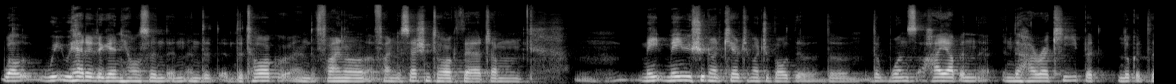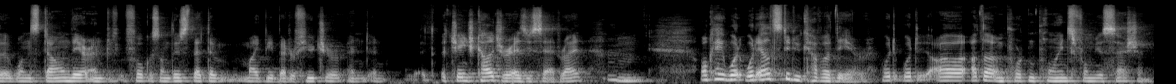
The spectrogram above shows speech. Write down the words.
Well, we, we had it again here also in, in, in the, in the talk and the final final session talk that um, may, maybe you should not care too much about the, the, the ones high up in the, in the hierarchy, but look at the ones down there and focus on this. That there might be a better future and, and a change culture, as you said, right? Mm. Okay, what, what else did you cover there? What, what are other important points from your session?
